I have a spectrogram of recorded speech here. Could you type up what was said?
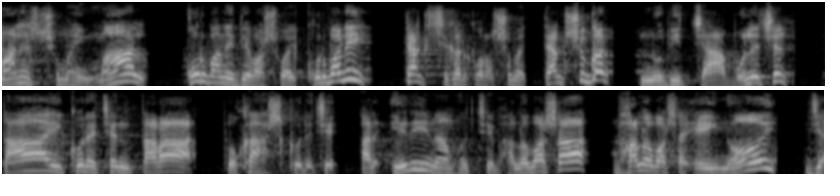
মালের সময় মাল, কোরবানি দেওয়ার সময় কোরবানি ত্যাগ স্বীকার করার সময় ত্যাগ স্বীকার। নবী যা বলেছেন তাই করেছেন, তারা প্রকাশ করেছে। আর এরই নাম হচ্ছে ভালোবাসা। ভালোবাসা এই নয় যে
